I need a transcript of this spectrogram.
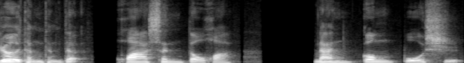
热腾腾的花生豆花。南宫博士。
